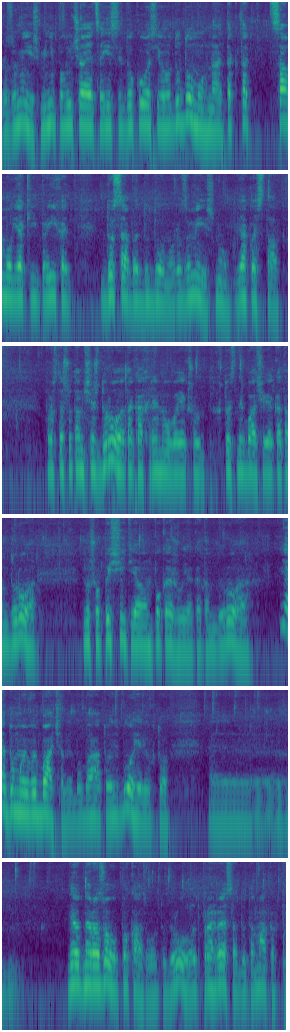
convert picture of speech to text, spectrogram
Розумієш, мені виходить, якщо до когось його додому гнати, так так само, як і приїхати до себе додому. Розумієш? Ну, якось так. Просто що там ще ж дорога така хренова, якщо хтось не бачив, яка там дорога. Ну що пишіть, я вам покажу, яка там дорога. Я думаю, ви бачили, бо багато із блогерів, хто е- неодноразово показував ту дорогу від прогреса до Тамаковки.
